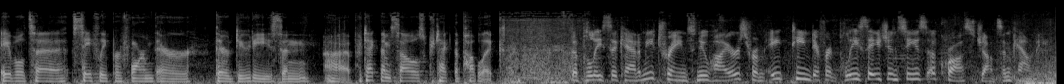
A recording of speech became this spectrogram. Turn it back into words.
able to safely perform their, their duties and uh, protect themselves, protect the public. The Police Academy trains new hires from 18 different police agencies across Johnson County.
